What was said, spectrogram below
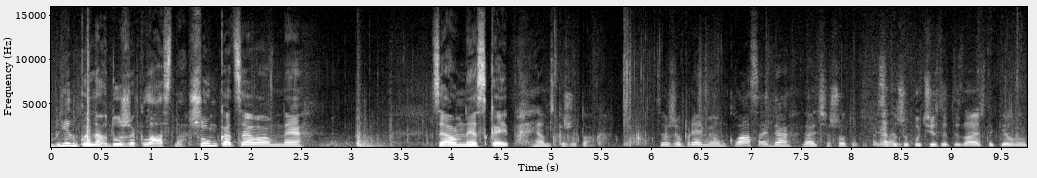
В Лінкольнах дуже класна. Шумка це вам не. Це вам не ескейп, я вам скажу так. Це вже преміум класа йде. Далі що тут? Понятно, що почистити, знаєш, таке воно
